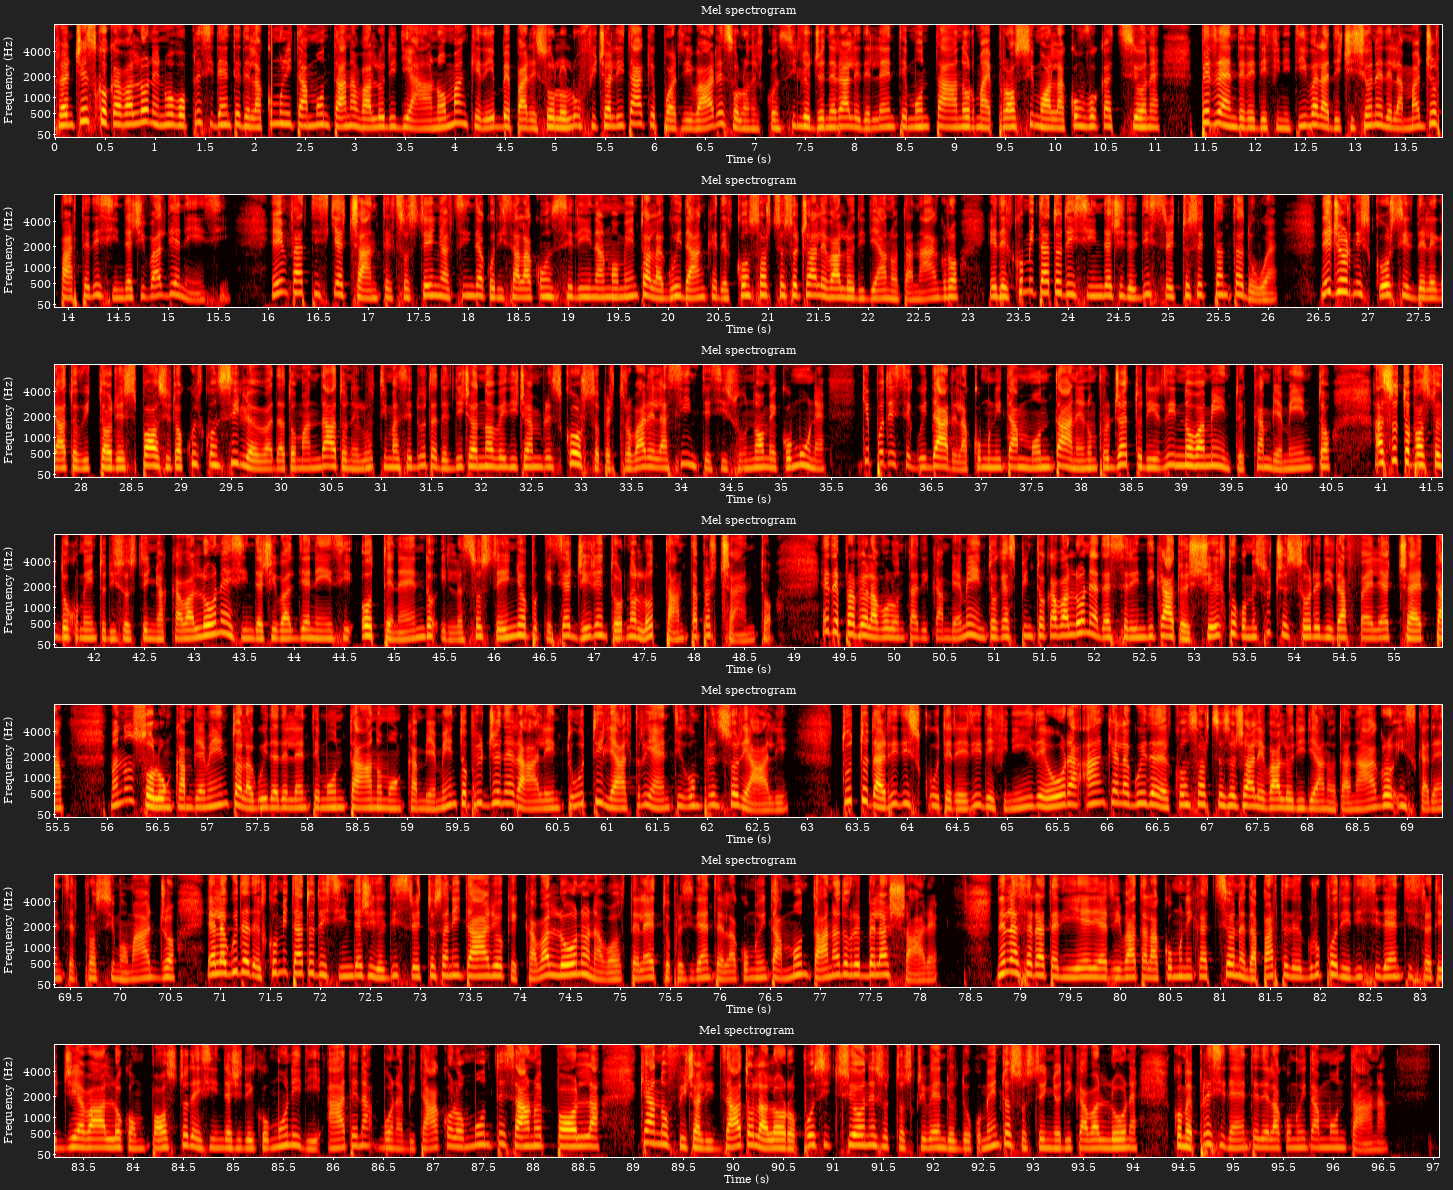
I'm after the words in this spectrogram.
Francesco Cavallone, nuovo presidente della comunità montana Vallo di Diano. Mancherebbe, pare solo l'ufficialità che può arrivare solo nel Consiglio generale dell'ente montano, ormai prossimo alla convocazione per rendere definitiva la decisione della maggior parte dei sindaci valdianesi. È infatti schiacciante il sostegno al sindaco di Sala Consilina, al momento alla guida anche del Consorzio Sociale Vallo di Diano Tanagro e del Comitato dei Sindaci del Distretto 72. Nei giorni scorsi il delegato Vittorio Esposito, a cui il Consiglio aveva aveva dato mandato nell'ultima seduta del 19 dicembre scorso per trovare la sintesi su un nome comune che potesse guidare la comunità montana in un progetto di rinnovamento e cambiamento, ha sottoposto il documento di sostegno a Cavallone ai sindaci valdianesi, ottenendo il sostegno che si aggira intorno all'80%. Ed è proprio la volontà di cambiamento che ha spinto Cavallone ad essere indicato e scelto come successore di Raffaele Accetta. Ma non solo un cambiamento alla guida dell'ente montano, ma un cambiamento più generale in tutti gli altri enti comprensoriali. Tutto da ridiscutere e ridefinire ora anche alla guida del Consorzio Sociale Vallo di Diano Tanagro, in scadenza il prossimo maggio, e alla guida del Comitato dei Sindaci del Distretto Sanitario che Cavallone, una volta eletto presidente della comunità montana, dovrebbe lasciare. Nella serata di ieri è arrivata la comunicazione da parte del gruppo di dissidenti Strategia Vallo composto dai sindaci dei comuni di Atena, Buonabitacolo, Montesano e Polla che hanno ufficializzato la loro posizione sottoscrivendo il documento a sostegno di Cavallone come presidente della comunità montana.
